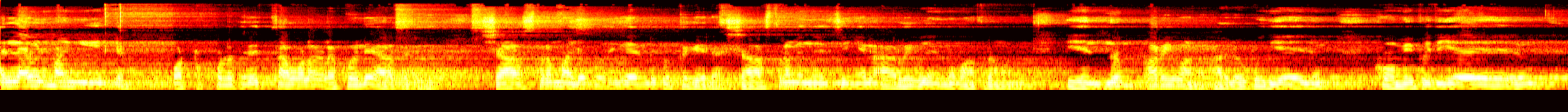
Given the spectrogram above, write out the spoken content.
എല്ലാവരും അംഗീകരിക്കണം. പൊട്ടക്കുളത്തിലെ തവളകളെ പോലെ ആകരുത്. ശാസ്ത്രം അലോപതിക്കാരന്റെ കുത്തകയില്ല. ശാസ്ത്രം എന്ന് വെച്ച് കഴിഞ്ഞാൽ അറിവ് എന്ന് മാത്രമാണ്. എന്തും അറിവാണ്. അലോപതി ആയാലും ഹോമിയോപ്പതി ആയാലും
